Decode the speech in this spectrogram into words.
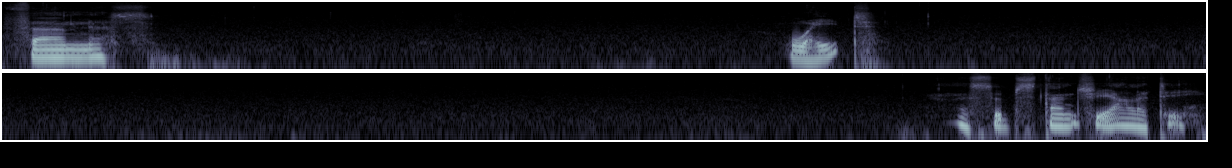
Firmness, weight. A substantiality.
